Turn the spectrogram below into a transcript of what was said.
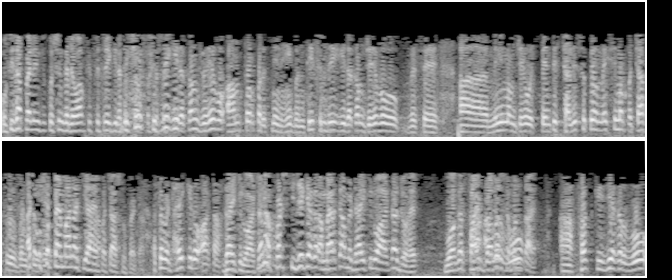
مفتی صاحب پہلے ان کے کوشچن کا جواب کہ فطرے کی رقم فطرے کی رقم جو ہے وہ عام طور پر اتنی نہیں بنتی۔ فطرے کی رقم جو ہے وہ ویسے منیمم جو ہے وہ پینتیس چالیس روپے اور میکسیمم پچاس روپے بنتی اچھا اس کا پیمانہ کیا ہے پچاس روپے کا؟ اصل میں ڈھائی کلو آٹا۔ ڈھائی کلو آٹا نا فرض کیجیے کہ اگر امریکہ میں ڈھائی کلو آٹا جو ہے وہ اگر فائیو ڈالر سے بنتا ہے۔ ہاں فرض کیجیے اگر وہ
